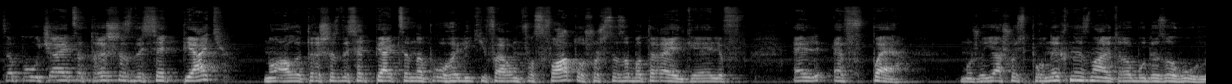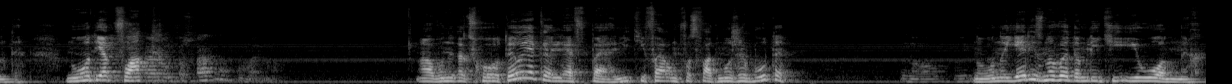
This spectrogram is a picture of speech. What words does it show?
Це виходить 3,65 Ну, але 3,65 це напруга літій ферум фосфату. Що ж це за батарейки? LFP. Може я щось про них не знаю, треба буде загуглити. Ну от як факт. А вони так скоротили, як LFP? Літій ферум фосфат може бути? Ну, Ну воно є різновидом літій іонних.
